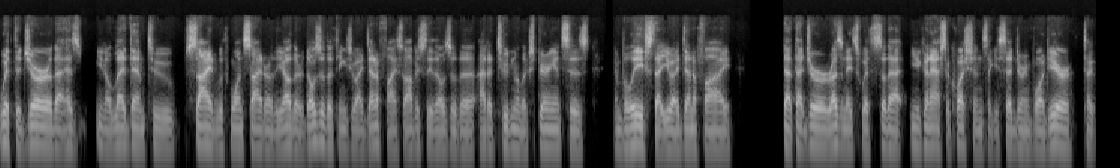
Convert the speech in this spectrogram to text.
with the juror that has, you know, led them to side with one side or the other. Those are the things you identify. So obviously those are the attitudinal experiences and beliefs that you identify that that juror resonates with so that you can ask the questions like you said during voir dire to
